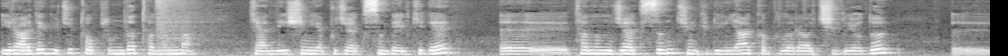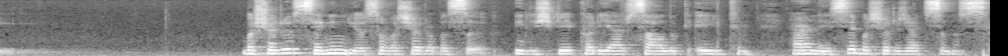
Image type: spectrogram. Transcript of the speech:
irade gücü toplumda tanınma. Kendi işini yapacaksın belki de. Tanınacaksın çünkü dünya kapıları açılıyordu. Ee, Başarı senin diyor savaş arabası, ilişki, kariyer, sağlık, eğitim her neyse başaracaksınız.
